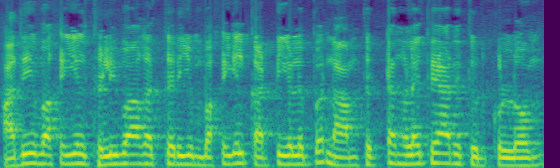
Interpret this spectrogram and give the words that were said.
அதே வகையில் தெளிவாக தெரியும் வகையில் கட்டியெழுப்ப நாம் திட்டங்களை தயாரித்துள்ளோம்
